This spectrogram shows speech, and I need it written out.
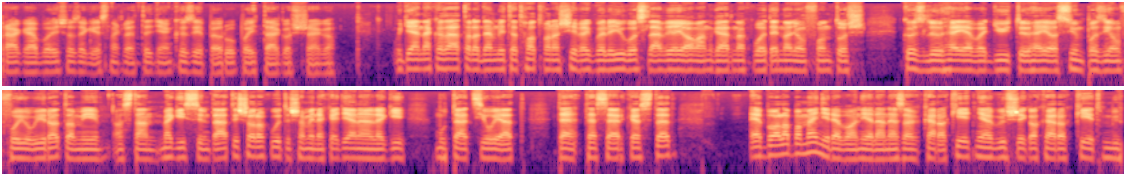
Prágába, és az egésznek lett egy ilyen közép-európai tágassága. Ugye ennek az általad említett 60-as évekbeli jugoszláviai avantgárdnak volt egy nagyon fontos közlőhelye vagy gyűjtőhelye a Szympozion folyóirat, ami aztán meg is szűnt, át is alakult, és aminek egy jelenlegi mutációját te, te szerkezted. Ebbe alapban mennyire van jelen ez akár a két nyelvűség, akár a két, mű,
